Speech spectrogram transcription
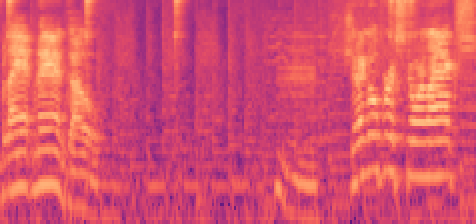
Blah, blah, go. Hmm. Should I go for a Snorlax?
